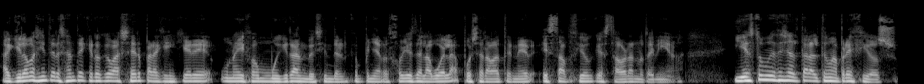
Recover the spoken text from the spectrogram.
Aquí lo más interesante creo que va a ser para quien quiere un iPhone muy grande sin tener que empeñar las joyas de la abuela, pues ahora va a tener esta opción que hasta ahora no tenía. Y esto me hace saltar al tema precios.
